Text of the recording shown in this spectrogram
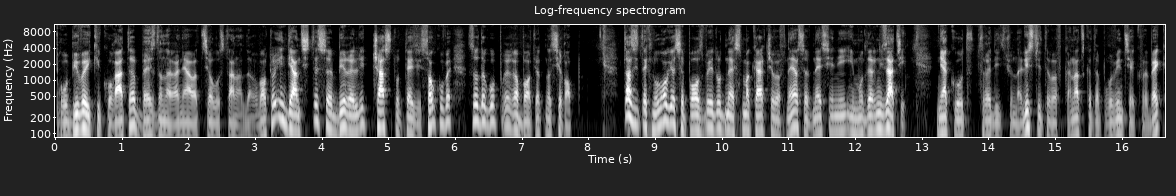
Пробивайки кората, без да нараняват целостта на дървото, индианците са бирали част от тези сокове, за да го преработят на сироп. Тази технология се ползва и до днес, макар че в нея са внесени и модернизации. Някои от традиционалистите в канадската провинция Квебек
